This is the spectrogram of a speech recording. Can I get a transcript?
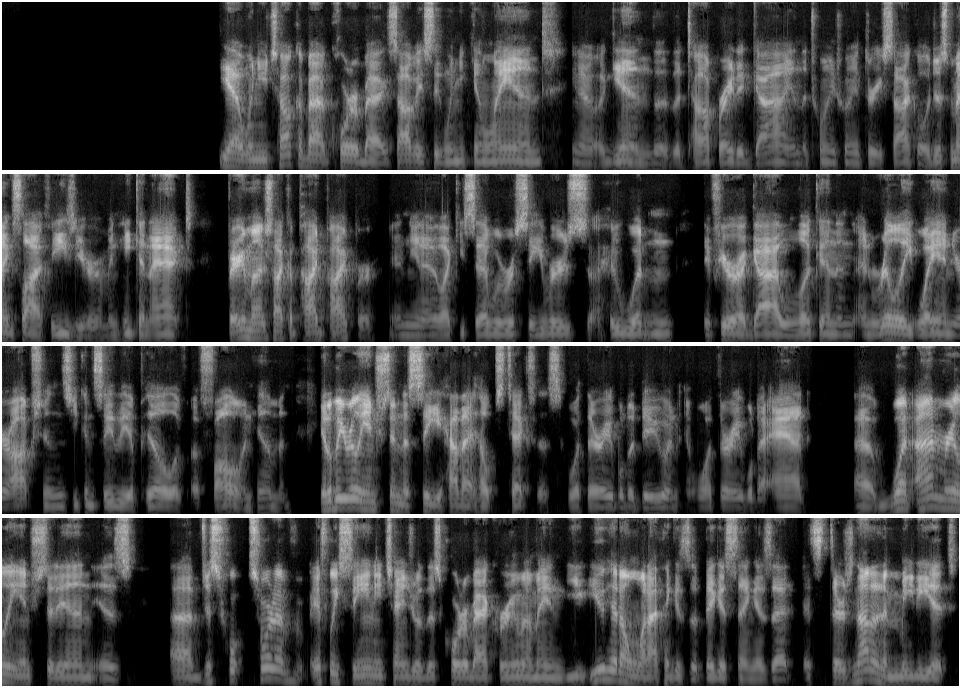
Yeah, when you talk about quarterbacks, obviously when you can land, you know, again, the the top rated guy in the 2023 cycle, it just makes life easier. I mean, he can act very much like a Pied Piper. And, you know, like you said, with receivers, uh, who wouldn't if you're a guy looking and, and really weighing your options, you can see the appeal of, of following him. And it'll be really interesting to see how that helps Texas, what they're able to do and, and what they're able to add. Uh, what I'm really interested in is uh, just sort of if we see any change with this quarterback room, I mean, you, you hit on what I think is the biggest thing is that it's there's not an immediate,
